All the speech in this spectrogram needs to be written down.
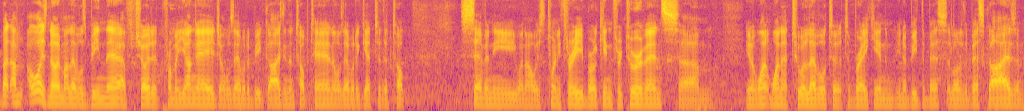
but I've always known my level's been there. I've showed it from a young age. I was able to beat guys in the top 10. I was able to get to the top 70 when I was 23. Broke in through tour events. Um, you know, one, one at tour level to, to break in and you know beat the best, a lot of the best guys, and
